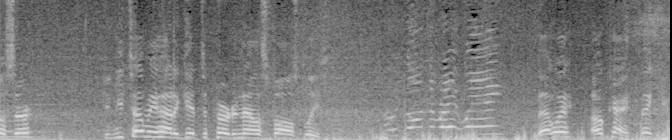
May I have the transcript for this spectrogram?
Hello, sir. Can you tell me how to get to Pedernales Falls, please? Are we going the right way? That way? Okay, thank you.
